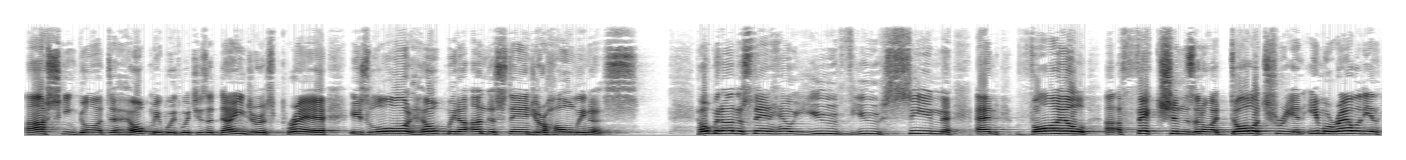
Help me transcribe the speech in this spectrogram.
asking God to help me with, which is a dangerous prayer, is Lord, help me to understand your holiness. Help me to understand how you view sin and vile uh, affections and idolatry and immorality, and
